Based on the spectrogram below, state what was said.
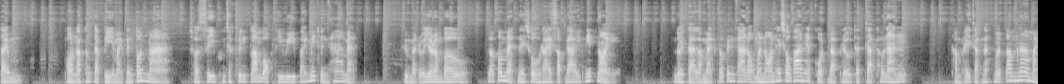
เต็มๆ พอนับตั้งแต่ปีใหม่เป็นต้นมา ชอตซี่เพิ่งจะขึ้นปล้ำออกทีวีไปไม่ถึง 5 แมตช์ คือแมตช์รอยัลรัมเบิลแล้วก็แมตช์ในโชว์รายสัปดาห์อีกนิดหน่อย โดยแต่ละแมตช์ก็เป็นการออกมานอนให้ชาวบ้านเนี่ยกดแบบเร็วจัดๆเท่านั้นทำให้จากนักมวยปล้ำหน้าใหม่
